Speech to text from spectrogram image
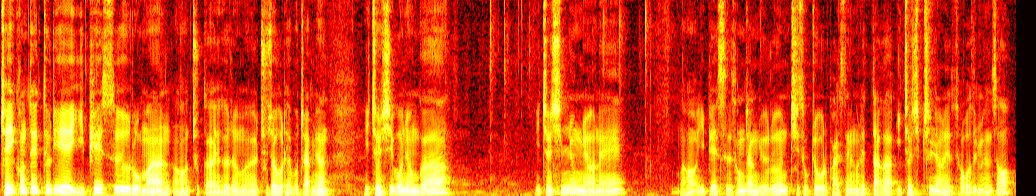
J 컨텐트리의 EPS로만 어, 주가의 흐름을 추적을 해보자면 2015년과 2016년에 어, EPS 성장률은 지속적으로 발생을 했다가 2017년에 접어들면서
